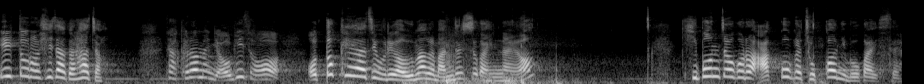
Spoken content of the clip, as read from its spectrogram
1도로 시작을 하죠. 자, 그러면 여기서 어떻게 해야지 우리가 음악을 만들 수가 있나요? 기본적으로 악곡의 조건이 뭐가 있어요?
